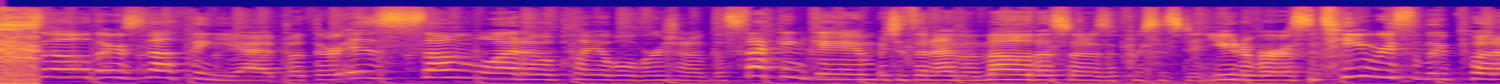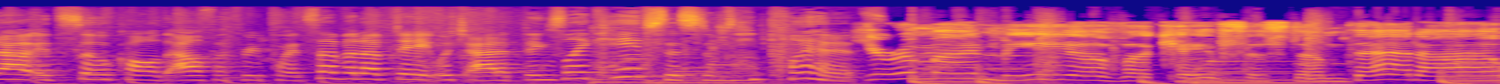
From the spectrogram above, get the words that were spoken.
so there's nothing yet, but there is somewhat of a playable version of the second game, which is an MMO that's known as a persistent universe. The team recently put out its so-called Alpha 3.7 update, which added things like cave systems on planets. You remind me of a cave system that I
